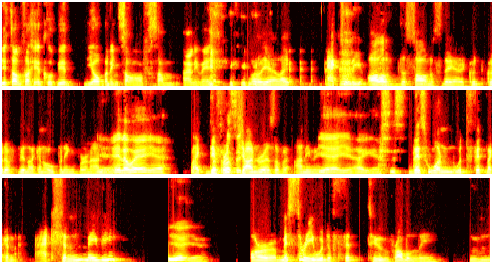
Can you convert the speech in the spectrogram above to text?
This sounds like it could be the opening song of some anime. well, yeah. Like actually, all of the songs there could could have been like an opening for an Yeah, anime. in a way, yeah. like different was it- genres of anime. Yeah, yeah, I guess. This one would fit like an action, maybe, Yeah, yeah. or mystery would have fit too, probably. hmm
